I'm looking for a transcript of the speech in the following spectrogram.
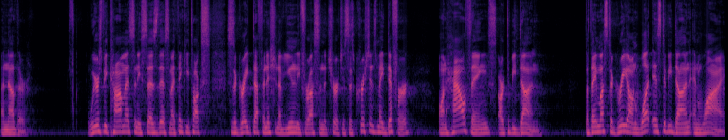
another. Wiersbe comments and he says this, and I think he talks, this is a great definition of unity for us in the church. He says, Christians may differ on how things are to be done, but they must agree on what is to be done and why.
